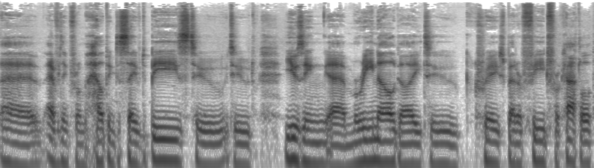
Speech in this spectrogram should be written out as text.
uh, everything from helping to save the bees to to using uh, marine algae to create better feed for cattle.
